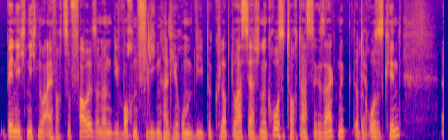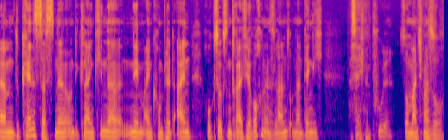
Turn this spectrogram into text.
bin ich nicht nur einfach zu faul, sondern die Wochen fliegen halt hier rum wie bekloppt. Du hast ja schon eine große Tochter, hast du gesagt, ne? oder Ja. großes Kind. Ähm, du kennst das, ne? Und die kleinen Kinder nehmen einen komplett ein. Ruckzuck sind drei, vier Wochen ins Land und dann denke ich, was ist eigentlich mit dem Pool? So manchmal so.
